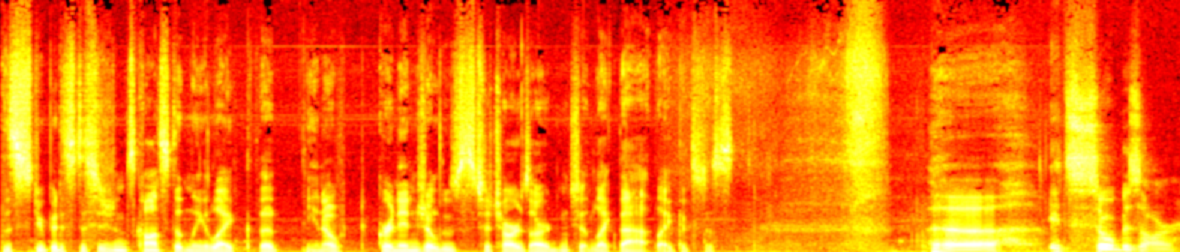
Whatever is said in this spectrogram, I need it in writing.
the stupidest decisions constantly like the, you know, Greninja loses to Charizard and shit like that. Like it's just uh. It's so bizarre.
